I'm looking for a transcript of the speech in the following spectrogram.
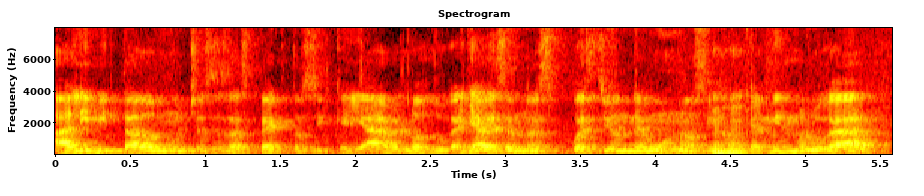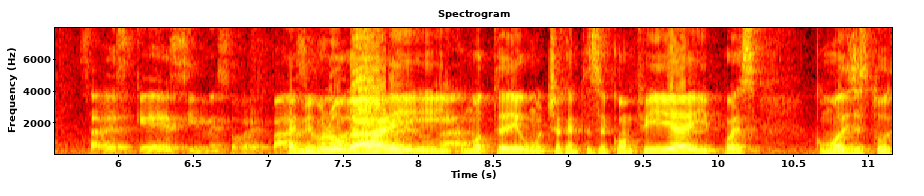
Ha limitado mucho esos aspectos y que ya los lugares, ya a veces no es cuestión de uno, sino que el mismo lugar, ¿sabes qué es? Si me sobrepasa. El mismo lugar y, como te digo, mucha gente se confía y pues como dices tú,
